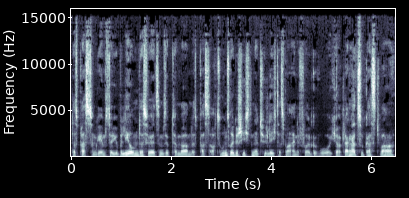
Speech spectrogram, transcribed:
Das passt zum GameStar Jubiläum, das wir jetzt im September haben. Das passt auch zu unserer Geschichte natürlich. Das war eine Folge, wo Jörg Langer zu Gast war.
